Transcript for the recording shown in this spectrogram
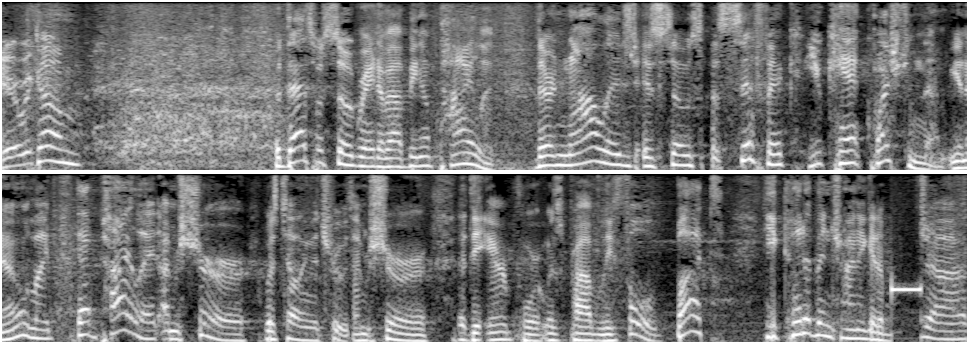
Here we come. But that's what's so great about being a pilot. Their knowledge is so specific, you can't question them, you know? Like, that pilot, I'm sure, was telling the truth. I'm sure that the airport was probably full. But he could have been trying to get a job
